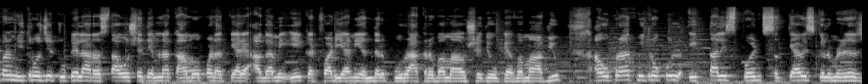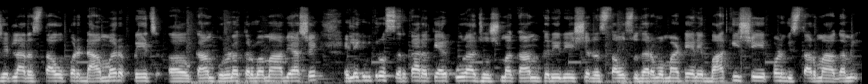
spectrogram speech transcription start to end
પણ મિત્રો જે તૂટેલા રસ્તાઓ છે તેમના કામો પણ અત્યારે આગામી એક અઠવાડિયાની અંદર પૂરા કરવામાં આવશે તેવું કહેવામાં આવ્યું. આ ઉપરાંત મિત્રો કુલ એકતાલીસ પોઈન્ટ સત્યાવીસ કિલોમીટર જેટલા રસ્તાઓ પર ડામર પેચ કામ પૂર્ણ કરવામાં આવ્યા છે. એટલે કે મિત્રો સરકાર અત્યારે પૂરા જોશમાં કામ કરી રહી છે રસ્તાઓ સુધારવા માટે અને બાકી છે એ પણ વિસ્તારમાં આગામી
